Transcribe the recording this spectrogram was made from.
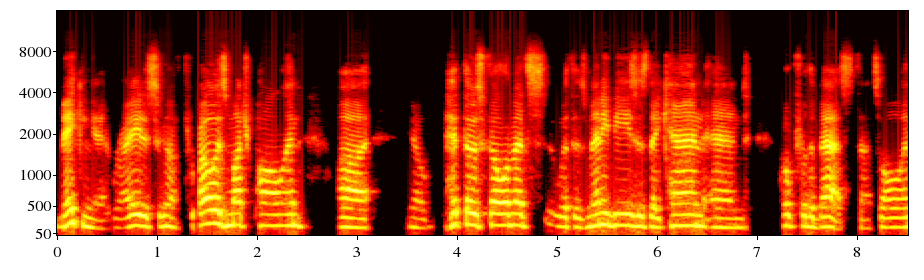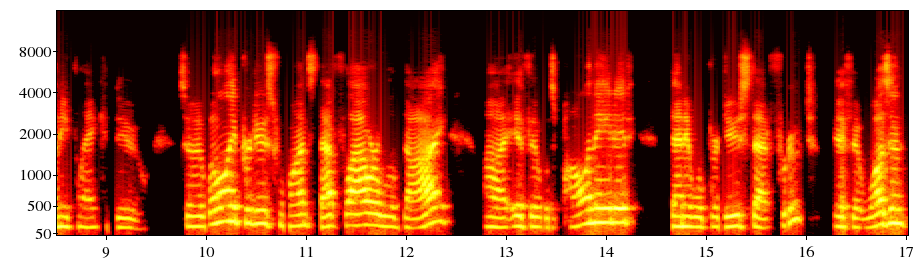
making it, right? It's going to throw as much pollen, uh, you know, hit those filaments with as many bees as they can and hope for the best. That's all any plant can do. So it will only produce once. That flower will die. Uh, if it was pollinated, then it will produce that fruit. If it wasn't,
